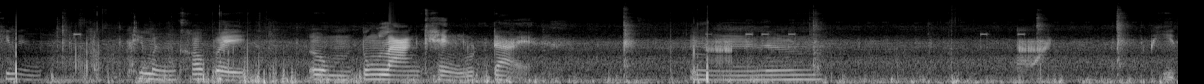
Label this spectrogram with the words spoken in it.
ที่หนึ่งที่มันเข้าไปเอ่มตรงรางแข่งรถได้อะอืมผิด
